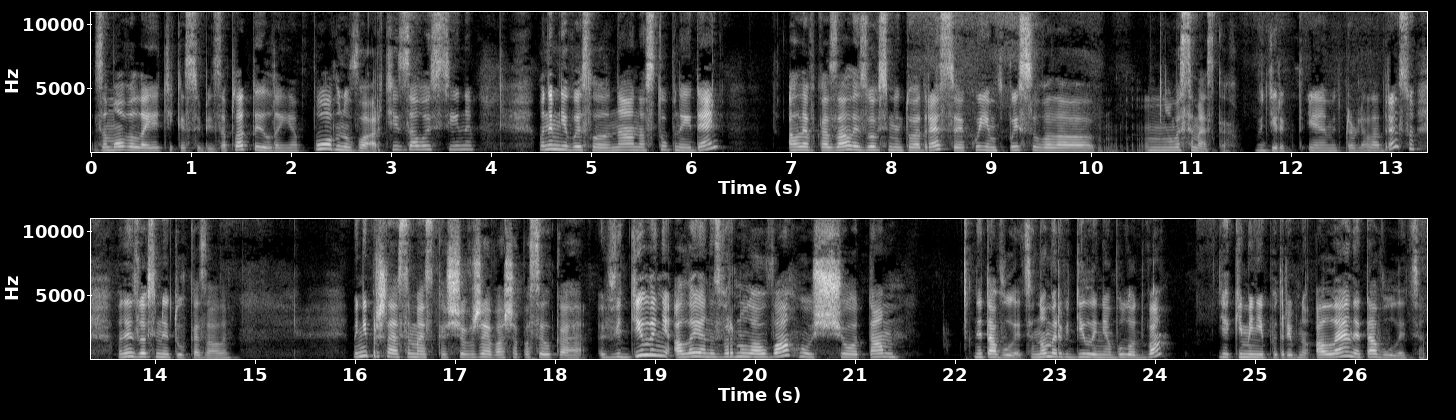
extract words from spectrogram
Замовила я тільки собі. Заплатила я повну вартість за лосіни. Вони мені вислали на наступний день, але вказали зовсім не ту адресу, яку їм вписувала в смс-ках. В Дірект я їм відправляла адресу. Вони зовсім не ту вказали. Мені прийшла смс, що вже ваша посилка в відділенні, але я не звернула увагу, що там не та вулиця. Номер відділення було два, які мені потрібно, але не та вулиця.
